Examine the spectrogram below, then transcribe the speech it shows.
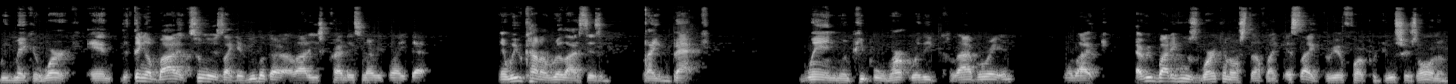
we make it work. And the thing about it too is like if you look at a lot of these credits and everything like that, and we kind of realized this like back when when people weren't really collaborating, like everybody who's working on stuff like it's like three or four producers on them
